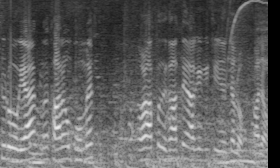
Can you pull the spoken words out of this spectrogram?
शुरू हो गया मैं खा रहा हूँ पोमस और आपको दिखाते हैं आगे की चीज़ें। चलो, आ जाओ।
